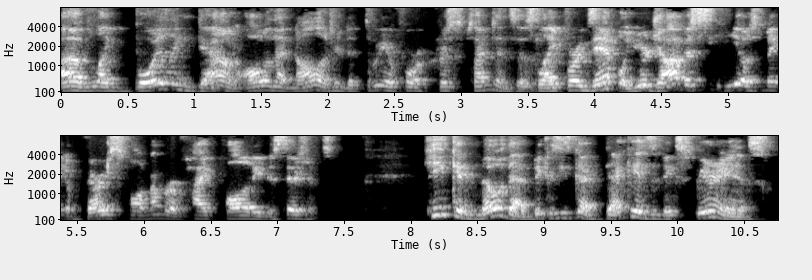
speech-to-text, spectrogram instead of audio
of like boiling down all of that knowledge into three or four crisp sentences. Like, for example, your job as CEO is to make a very small number of high quality decisions. He can know that because he's got decades of experience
